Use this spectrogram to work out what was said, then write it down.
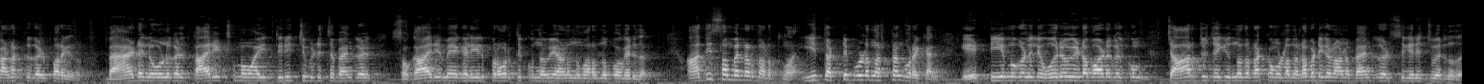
കണക്കുകൾ പറയുന്നു. ബാഡ് ലോണുകൾ കാര്യക്ഷമമായി തിരിച്ചുപിടിച്ച ബാങ്കുകൾ സ്വകാര്യ മേഖലയിൽ പ്രവർത്തിക്കുന്നവയാണെന്ന് മറന്നു പോകരുത്. അതിസമ്പന്നർ നടത്തുന്ന ഈ തട്ടിപ്പുകളുടെ നഷ്ടം കുറയ്ക്കാൻ എ ടി എമ്മുകളിലെ ഓരോ ഇടപാടുകൾക്കും ചാർജ് ചെയ്യുന്നതടക്കമുള്ള നടപടികളാണ് ബാങ്കുകൾ സ്വീകരിച്ചു വരുന്നത്.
